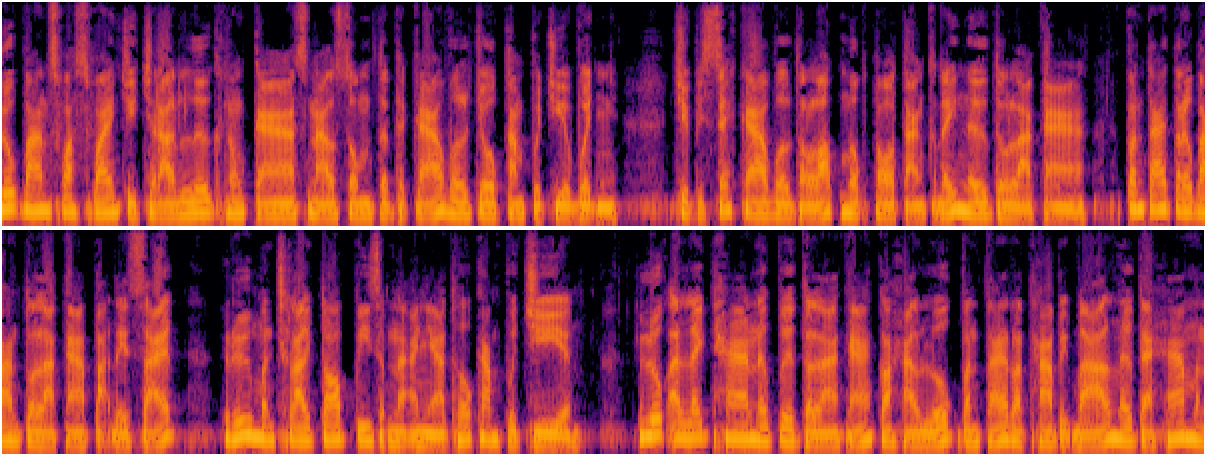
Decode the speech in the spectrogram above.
លោកបានស្វាស្វែងជាច្រើនលើកក្នុងការស្នើសុំទឹកដីការវិលចូលកម្ពុជាវិញ ជាពិសេសការវិលត្រឡប់មកតតាំងក្តីនៅតុលាការប៉ុន្តែត្រូវបានតុលាការបដិសេធឬមិនឆ្លើយតបពីសំណាក់អាជ្ញាធរកម្ពុជាលោកអាលិចថានៅពេលតុលាការក៏ហៅលោកប៉ុន្តែរដ្ឋាភិបាលនៅតែហាមមិន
